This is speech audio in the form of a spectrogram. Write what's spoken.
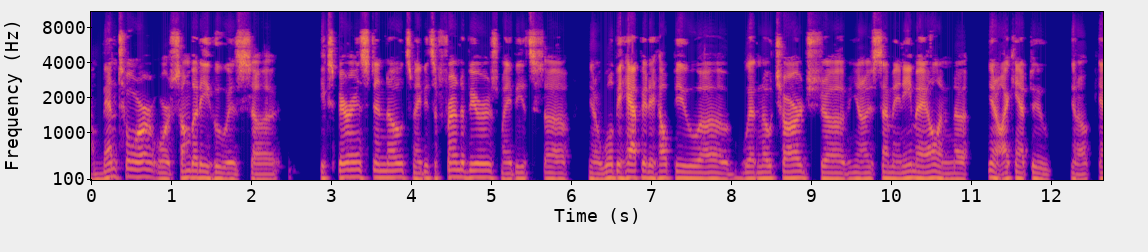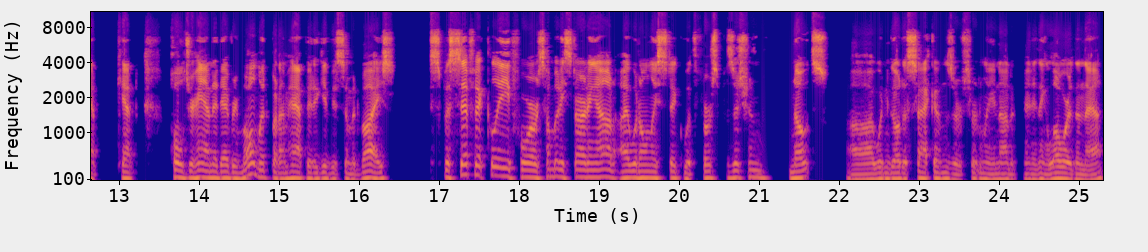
a mentor or somebody who is uh, experienced in notes. Maybe it's a friend of yours. Maybe it's, uh, you know, we'll be happy to help you uh, with no charge. Uh, you know, just send me an email, and uh, you know, I can't do, you know, can't can't hold your hand at every moment, but I'm happy to give you some advice. Specifically for somebody starting out, I would only stick with first position notes. Uh, I wouldn't go to seconds, or certainly not anything lower than that.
